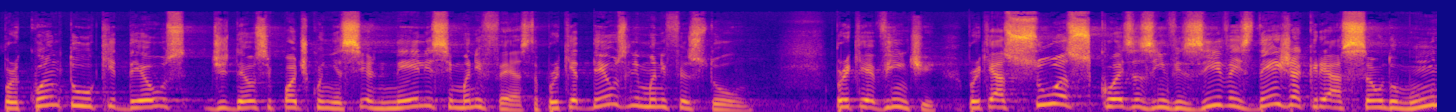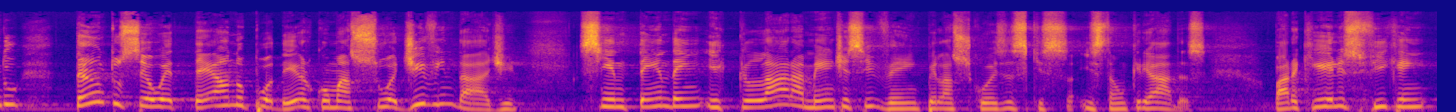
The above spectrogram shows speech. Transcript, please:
porquanto o que Deus de Deus se pode conhecer nele se manifesta, porque Deus lhe manifestou. Porque 20, porque as suas coisas invisíveis desde a criação do mundo, tanto o seu eterno poder como a sua divindade, se entendem e claramente se veem pelas coisas que estão criadas, para que eles fiquem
